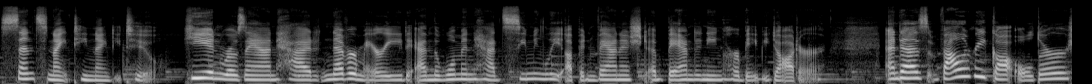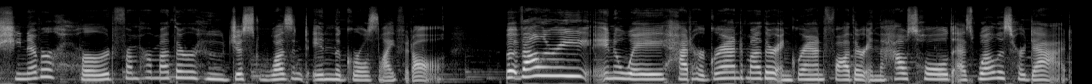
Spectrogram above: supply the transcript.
since 1992. He and Roseann had never married, and the woman had seemingly up and vanished, abandoning her baby daughter. And as Valiree got older, she never heard from her mother, who just wasn't in the girl's life at all. But Valiree, in a way, had her grandmother and grandfather in the household, as well as her dad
